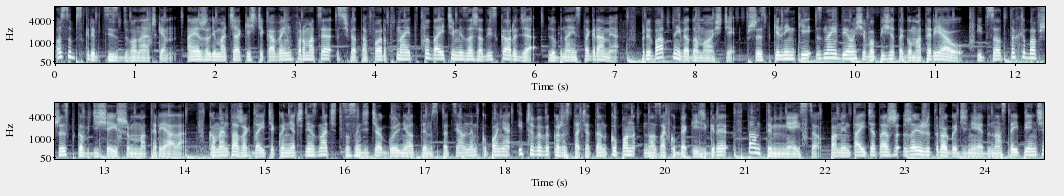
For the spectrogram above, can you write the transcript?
o subskrypcji z dzwoneczkiem. A jeżeli macie jakieś ciekawe informacje z świata Fortnite, to dajcie mi znać na Discordzie lub na Instagramie, w prywatnej wiadomości. Wszystkie linki znajdują się w opisie tego materiału. I co, to chyba wszystko w dzisiejszym materiale. W komentarzach dajcie koniecznie znać, co sądzicie ogólnie o tym specjalnym kuponie i czy wy wykorzystacie ten kupon na zakup jakiejś gry w tamtym miejscu. Pamiętajcie też, że już jutro o godzinie 11.05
